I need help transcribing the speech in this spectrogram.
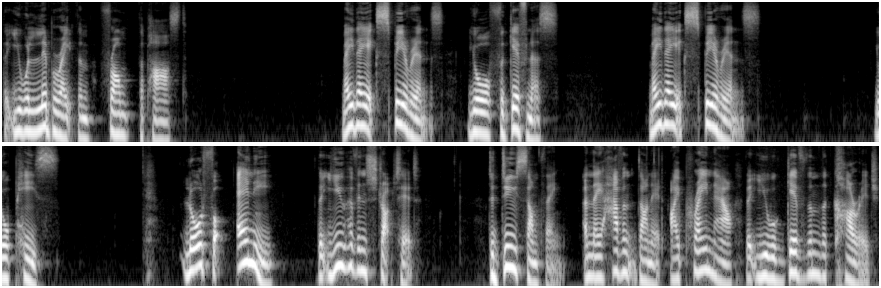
that you will liberate them from the past May they experience your forgiveness May they experience your peace. Lord, for any that you have instructed to do something and they haven't done it, I pray now that you will give them the courage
